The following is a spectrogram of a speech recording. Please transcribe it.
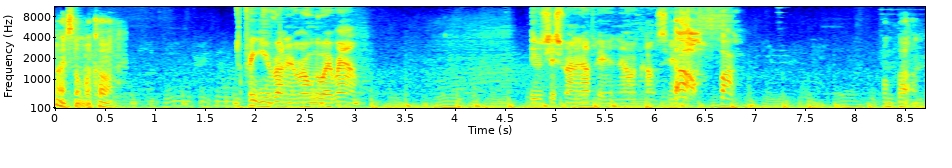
No, it's not my car. I think you're running wrong the way round. He was just running up here and now I can't see him. Oh fuck! Wrong button.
